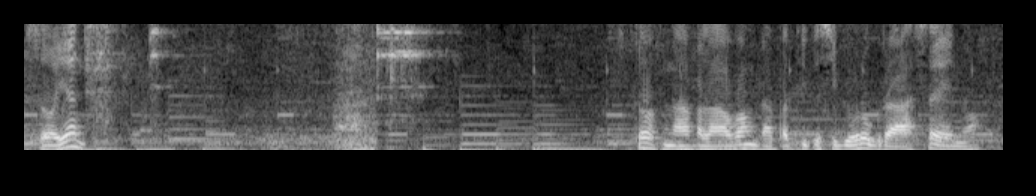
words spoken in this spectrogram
So, ayan. Ito, nakakalawang. Dapat dito siguro grasa eh, no?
